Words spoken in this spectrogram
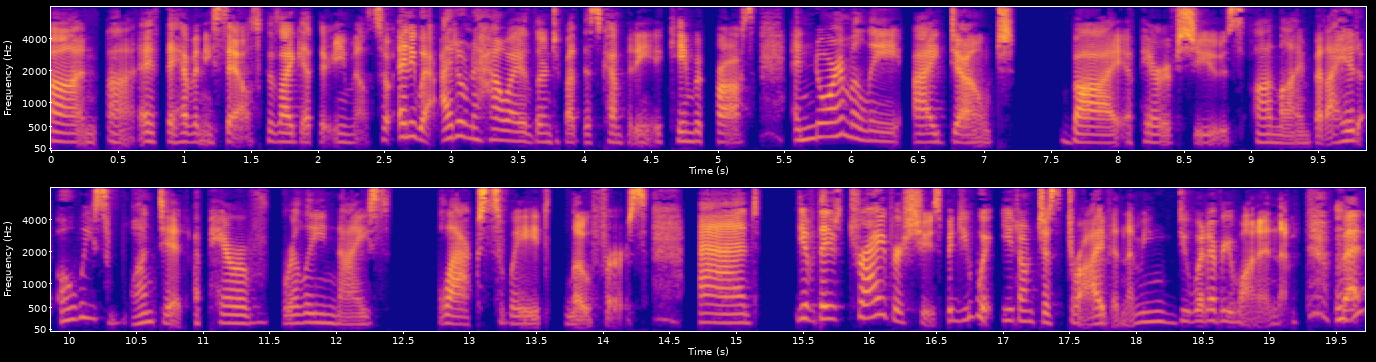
on uh, if they have any sales because I get their emails. So anyway, I don't know how I learned about this company. It came across, and normally I don't buy a pair of shoes online, but I had always wanted a pair of really nice black suede loafers. And you there's driver shoes, but you you don't just drive in them. You can do whatever you want in them. Mm-hmm. But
